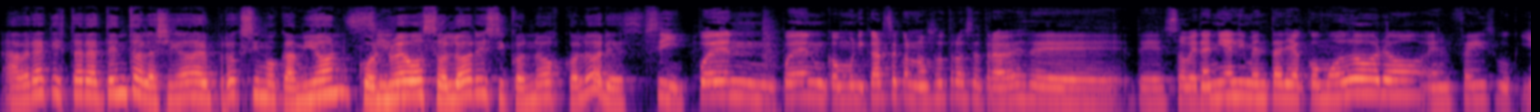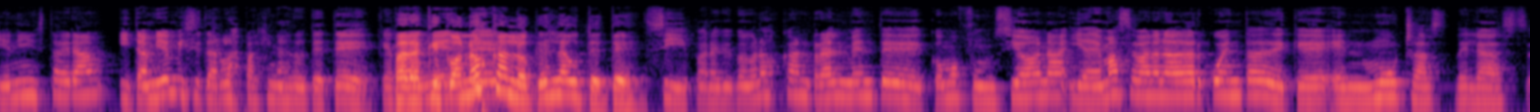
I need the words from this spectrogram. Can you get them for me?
habrá que estar atento a la llegada del próximo camión con Sí. nuevos olores y con nuevos colores. Sí, pueden, pueden comunicarse con nosotros a través de, de Soberanía Alimentaria Comodoro en Facebook y en Instagram y también visitar las páginas de UTT. que Para que conozcan lo que es la UTT. Sí, para que conozcan realmente cómo funciona y además se van a dar cuenta de que en muchas de las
